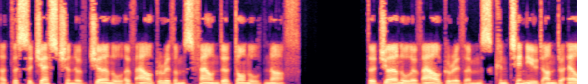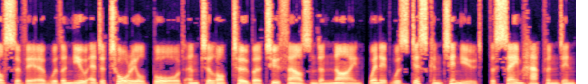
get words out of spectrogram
at the suggestion of Journal of Algorithms founder Donald Knuth. The Journal of Algorithms continued under Elsevier with a new editorial board until October 2009, when it was discontinued. The same happened in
